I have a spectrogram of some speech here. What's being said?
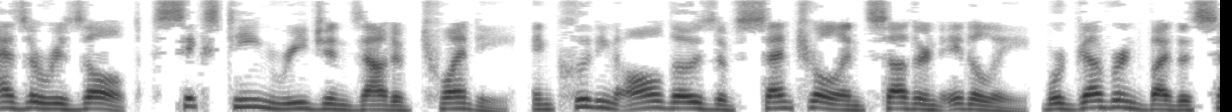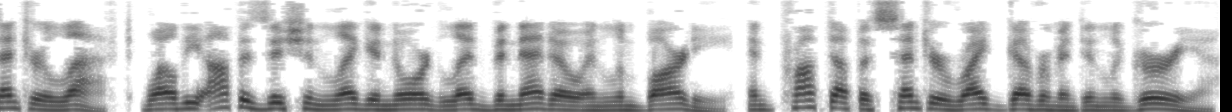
As a result, 16 regions out of 20, including all those of central and southern Italy, were governed by the center-left, while the opposition Lega Nord led Veneto and Lombardy, and propped up a center-right government in Liguria.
